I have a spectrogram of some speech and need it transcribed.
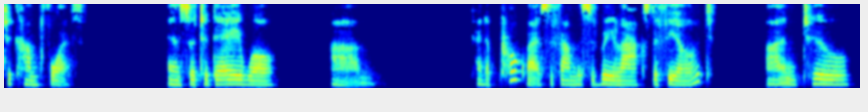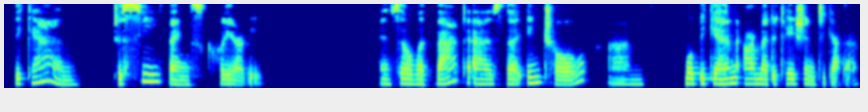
to come forth. And so today we'll um, kind of progress from this relaxed field and to begin to see things clearly. And so with that as the intro, um, we'll begin our meditation together.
